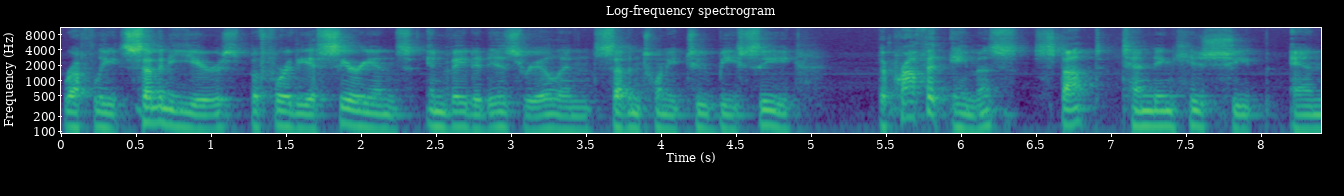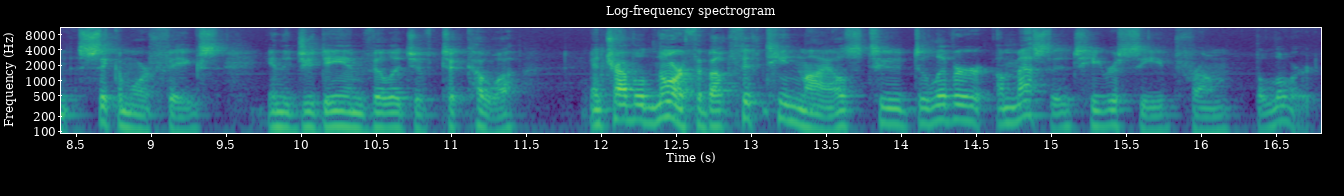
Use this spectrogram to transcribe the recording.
roughly 70 years before the Assyrians invaded Israel in 722 BC, the prophet Amos stopped tending his sheep and sycamore figs in the Judean village of Tekoa and traveled north about 15 miles to deliver a message he received from the Lord.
